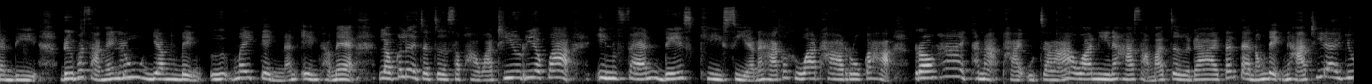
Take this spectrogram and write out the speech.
กันดี หรือภาษาง่ายลูกยังเบ่งอึไม่เก่งนั่นเองค่ะแม่ เราก็เลยจะเจอสภาวะที่เรียกว่า infant dyschezia นะคะก็คือว่าทารกอะค่ะร้องไห้ขณะถ่ายอุจจาระภาวะนี้นะคะ สามารถเจอได้ตั้งแต่น้องเด็กนะคะที่อายุ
